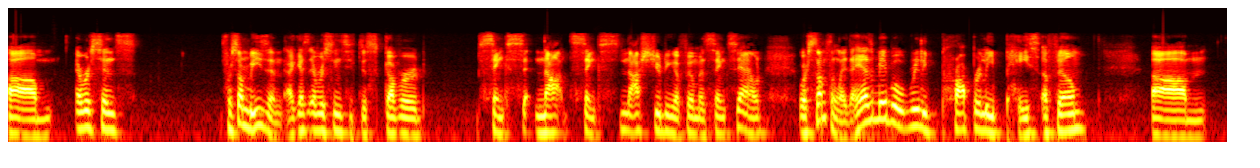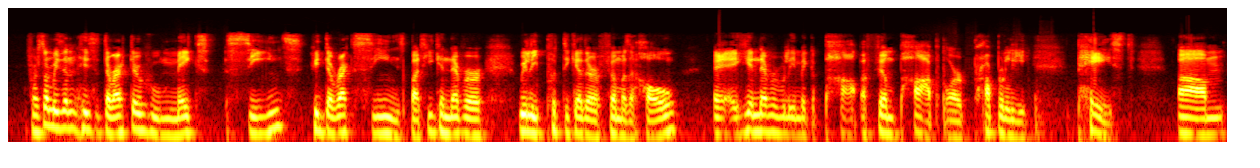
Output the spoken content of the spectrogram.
um, ever since, for some reason, I guess ever since he discovered sync not sync not shooting a film in sync sound or something like that. He hasn't been able to really properly pace a film. Um, for some reason, he's a director who makes scenes. He directs scenes, but he can never really put together a film as a whole. Eh, He can never really make a pop, a film pop, or properly paced. Um,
